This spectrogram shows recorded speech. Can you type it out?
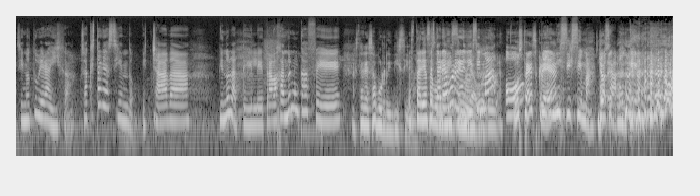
si no tuviera hija? O sea, ¿qué estaría haciendo? Echada, viendo la tele, trabajando en un café. Estarías aburridísima. Estarías Estaría aburridísima. aburridísima o ¿Ustedes creen? plenísima. Yo- o sea, ¿o qué? No, o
